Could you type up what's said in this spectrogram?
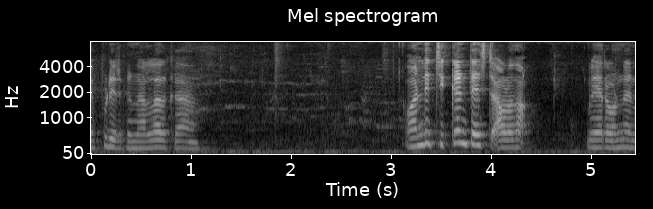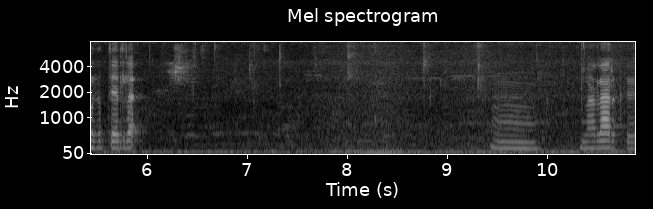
எப்படி இருக்கு? நல்லா இருக்கா? ஒன்லி சிக்கன் டேஸ்ட் அவ்வளோதான் வேற ஒன்றும் எனக்கு தெரில நல்லாயிருக்கு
